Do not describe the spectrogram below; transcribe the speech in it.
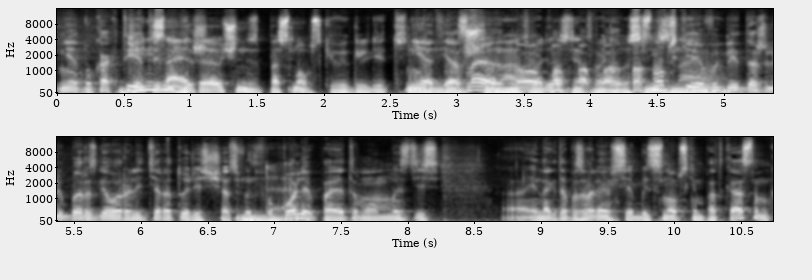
Нет, ну как ты я это не знаю, видишь? это очень по-снобски выглядит. Нет, Ну, я знаю, но отвалилась, не по- по- отвалилась, не по-снобски знаю. выглядит даже любой разговор о литературе сейчас в инфополе, поэтому мы здесь иногда позволяем себе быть снобским подкастом,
